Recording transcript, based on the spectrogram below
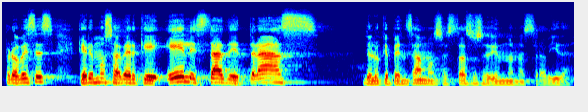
Pero a veces queremos saber que Él está detrás de lo que pensamos está sucediendo en nuestra vida.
